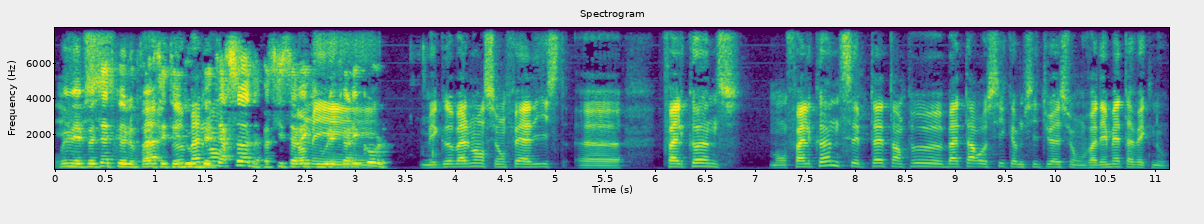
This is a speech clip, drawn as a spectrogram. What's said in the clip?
et Oui, mais peut-être que le problème Bah, c'était Doug Peterson parce qu'il savait qu'il voulait faire les calls. Mais globalement, si on fait la liste, euh, Falcons, bon, Falcons, c'est peut-être un peu bâtard aussi comme situation. On va les mettre avec nous.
